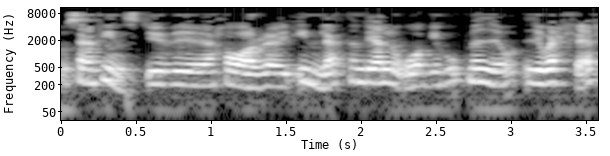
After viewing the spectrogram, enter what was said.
och sen finns det ju, vi har inlett en dialog ihop med IOFF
